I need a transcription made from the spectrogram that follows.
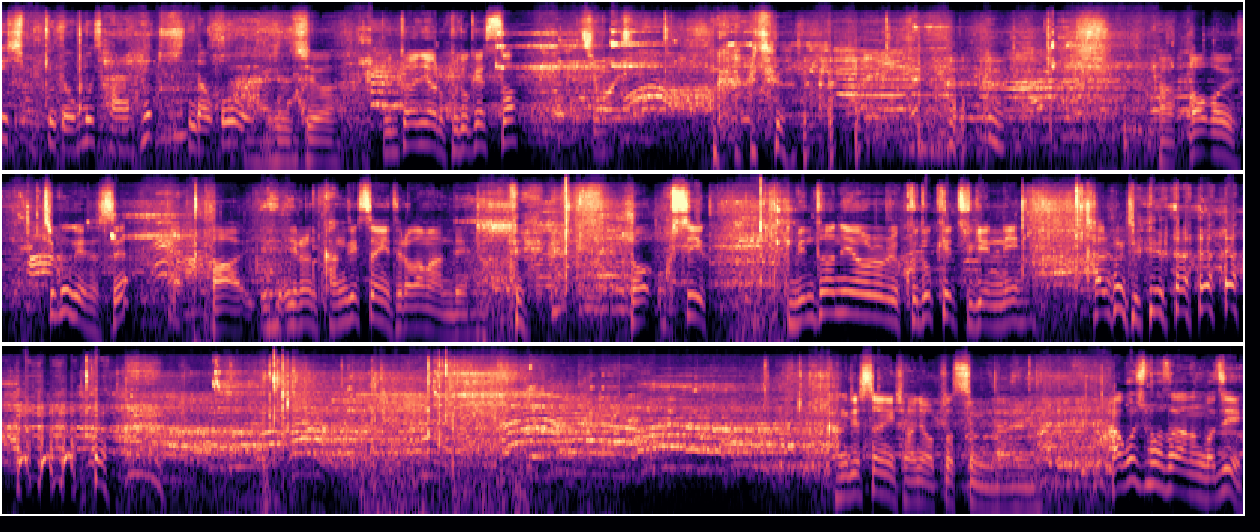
이해 쉽게 너무 잘 해주신다고. 아, 그래서 제가 히어로 구독했어? 아, 어, 어, 찍고 계셨어요? 아, 이- 이런 강제성이 들어가면 안 돼. 어, 혹시 민턴 히어로를 구독해 주겠니? 촬영 중이라. 강제성이 전혀 없었습니다. 예. 하고 싶어서 하는 거지?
